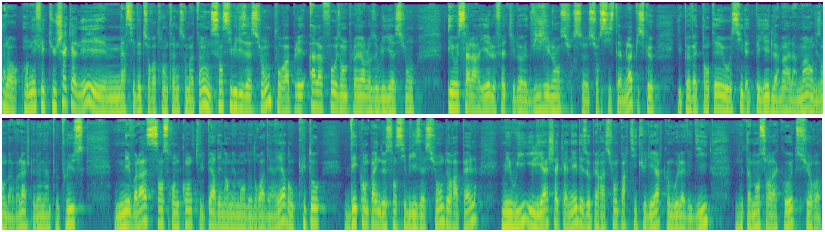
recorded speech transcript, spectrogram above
Alors, on effectue chaque année, et merci d'être sur votre antenne ce matin, une sensibilisation pour rappeler à la fois aux employeurs leurs obligations et aux salariés le fait qu'ils doivent être vigilants sur ce, sur ce système-là, puisque ils peuvent être tentés aussi d'être payés de la main à la main en disant, bah voilà, je te donne un peu plus, mais voilà, sans se rendre compte qu'ils perdent énormément de droits derrière. Donc, plutôt des campagnes de sensibilisation, de rappel. Mais oui, il y a chaque année des opérations particulières, comme vous l'avez dit, notamment sur la côte, sur,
